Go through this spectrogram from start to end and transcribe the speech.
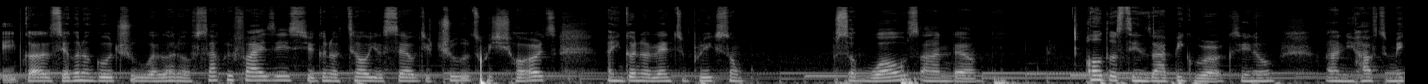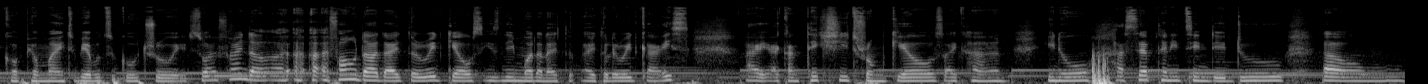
because you're gonna go through a lot of sacrifices. You're gonna tell yourself the truth, which hurts, and you're gonna learn to break some some walls and um, all those things are big works, you know, and you have to make up your mind to be able to go through it. So I find out I, I, I found out that I tolerate girls easily more than I, to, I tolerate guys. I, I can take shit from girls. I can, you know, accept anything they do, um,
